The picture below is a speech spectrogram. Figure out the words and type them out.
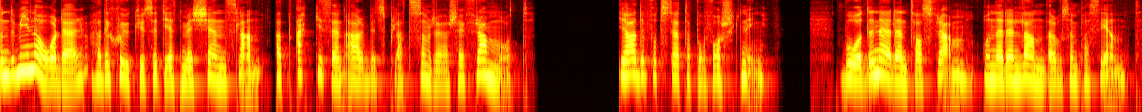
Under mina år där hade sjukhuset gett mig känslan att Akis är en arbetsplats som rör sig framåt. Jag hade fått stöta på forskning, både när den tas fram och när den landar hos en patient.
